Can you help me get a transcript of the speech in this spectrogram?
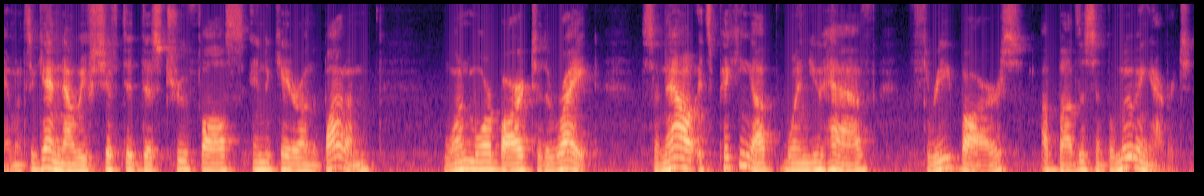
And once again, now we've shifted this true false indicator on the bottom one more bar to the right. So now it's picking up when you have three bars above the simple moving average.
